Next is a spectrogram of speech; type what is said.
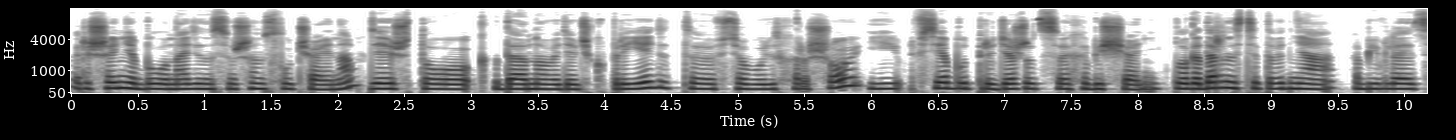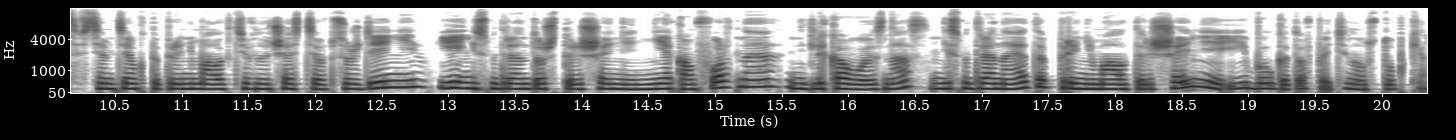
Решение было найдено совершенно случайно. Надеюсь, что когда новая девочка приедет, э, все будет хорошо, и все будут придерживаться своих обещаний. Благодарность этого дня объявляется всем тем, кто принимал активное участие в обсуждении. И, несмотря на то, что решение некомфортное ни для кого из нас, несмотря на это, принимал это решение и был готов пойти на уступки.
